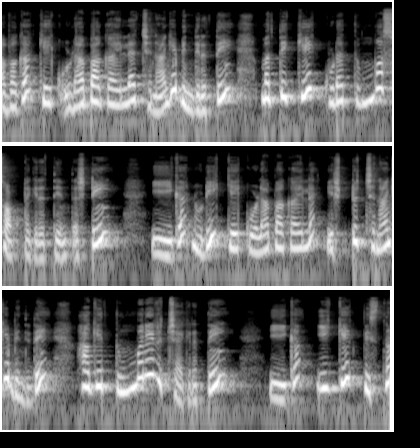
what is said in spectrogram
ಆವಾಗ ಕೇಕ್ ಒಳಭಾಗ ಎಲ್ಲ ಚೆನ್ನಾಗಿ ಬೆಂದಿರುತ್ತೆ ಮತ್ತು ಕೇಕ್ ಕೂಡ ತುಂಬ ಸಾಫ್ಟಾಗಿರುತ್ತೆ ಅಂತಷ್ಟೇ. ಈಗ ನೋಡಿ ಕೇಕ್ ಒಳಭಾಗ ಎಲ್ಲ ಎಷ್ಟು ಚೆನ್ನಾಗಿ ಬೆಂದಿದೆ, ಹಾಗೆ ತುಂಬಾ ರುಚಿಯಾಗಿರುತ್ತೆ. ಈಗ ಈ ಕೇಕ್ ಪೀಸ್ನ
